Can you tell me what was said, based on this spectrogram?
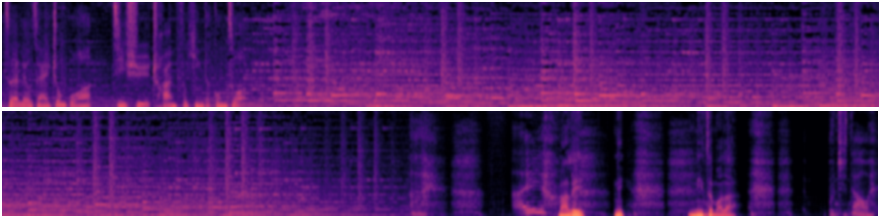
则留在中国继续传福音的工作。哎，哎呀，玛丽，你你怎么了？不知道哎，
